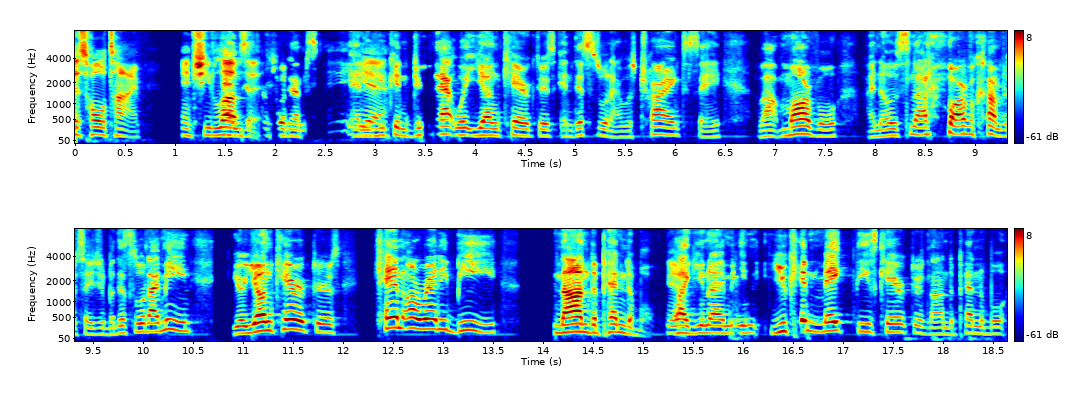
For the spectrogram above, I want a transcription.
this whole time, and she loves this it. is what I'm s- and yeah. you can do that with young characters. And this is what I was trying to say about Marvel. I know it's not a Marvel conversation, but this is what I mean. Your young characters can already be non-dependable. Yeah. Like, you know what I mean? You can make these characters non-dependable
